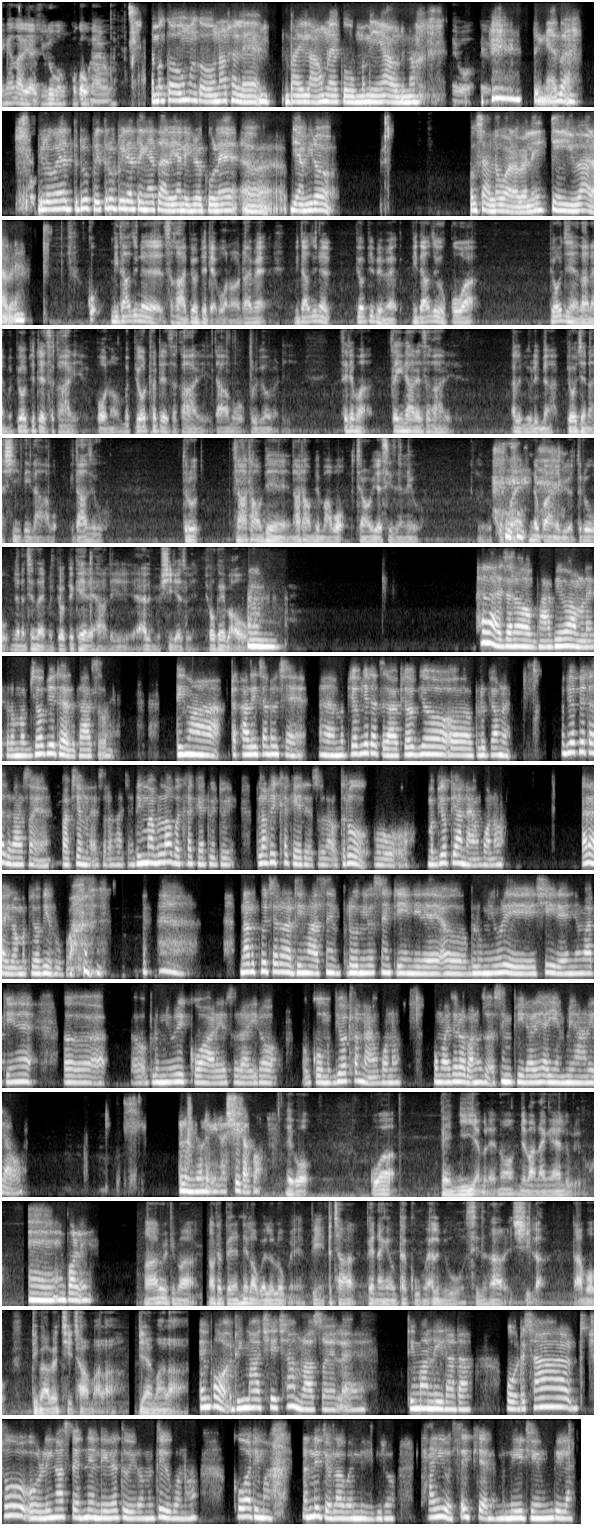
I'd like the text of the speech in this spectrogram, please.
င်္ကန်းသားတွေကယူလို့မကုန်နိုင်ဘူးမကုန်းမကုန်းနောက်ထပ်လည်းဘာတွေလာအောင်မလဲကိုမမြင်ရအောင်လို့နော်ဟဲ့ပေါ့ဟဲ့သင်ခန်းစာဒီလိုပဲသူတို့ပေးသူတို့ပေးတဲ့သင်ခန်းစာတွေကနေပြီးတော့ကိုလည်းအာပြန်ပြီးတော့ဥစ္စာလောက်ရတာပဲလေတင်ယူရတာပဲကိုမိသားစုနဲ့စကားပြောဖြစ်တယ်ပေါ့နော်ဒါပေမဲ့မိသားစုနဲ့ပြောဖြစ်ပေမဲ့မိသားစုကိုကိုကပြောချင်တာနဲ့မပြောဖြစ်တဲ့စကားတွေပေါ့နော်မပြောထွက်တဲ့စကားတွေဒါမှမဟုတ်ဘယ်လိုပြောမလဲဒီစိတ်ထဲမှာတိန်းထားတဲ့စကားတွေ အဲ့လိုမျိုးလေးများပြောချင်တာရှိသေးလားပေါ့မိသားစုကိုသူတို့နားထောင်ဖြစ်ရင်နားထောင်ဖြစ်မှာပေါ့ကျွန်တော်တို့ရဲ့အစီအစဉ်လေးကိုအဲ့လိုကိုယ်ကိုယ်နှုတ်ကနေပြီးတော့သူတို့မျက်နှာချင်းဆိုင်မပြောဖြစ်ခဲ့တဲ့ဟာလေးအဲ့လိုမျိုးရှိတယ်ဆိုရင်ပြောခဲ့ပါဦးอืมအဲ့ဒါကျတော့ဘာပြောရမလဲဆိုတော့မပြောပြတဲ့စကားဆိုရင်ဒီမှာတခါလေးကြားလို့ချင်းအဲမပြောပြတဲ့စကားပြောပြောအဲဘယ်လိုပြောမလဲ မပြောပြတဲ့စကားဆိုရင်ဘာဖြစ်မလဲဆိုတော့ခါကျဒီမှာဘယ်လောက်ပဲခက်ခဲတွေ့တွေ့ဘယ်လောက်ထိခက်ခဲတယ်ဆိုတော့သူတို့ဟိုမပြောပြနိုင်ဘူးပေါ့နော်အဲ့ဒါကြီးတော့မပြောပြဘူးပေါ့နောက်တစ်ခုကျတော့ဒီမှာအဆင်ဘယ်လိုမျိုးအဆင်ပြေနေတယ်ဟိုဘယ်လိုမျိုးတွေရှိတယ်မြန်မာပြည်နဲ့အဲဟိုဘယ်လိုမျိုးတွေကွာတယ်ဆိုတာကြီးတော့ဟိုကိုမပြောထွက်နိုင်ဘူးပေါ့နော်။ပုံမှန်ကျတော့ဘာလို့လဲဆိုတော့အဆင်ပြေတာတွေကအရင်များနေတာပေါ့။အဲ့လိုမျိုးလေးတော့ရှိတာပေါ့ဟဲ့ပေါ့ကိုက ဘယ်ညီးရမလဲเนาะမြန်မာနိုင်ငံရဲ့လူတွေကို ။အဲပေါ့လေ ငါတို့ဒီမှာနောက်ထပ်ဘယ်နှစ်လောက်ပဲလုပ်လုပ်မယ်ပြီးရင်တခြားဘယ်နိုင်ငံကိုတက်ကူမယ်အဲ့လိုမျိုးစီစဉ်တာတွေရှိလားဒါမှမဟုတ်ဒီမှာပဲခြေချမှာလားပြန်မှာလား ။အင်းပေါ့ဒီမှာခြေချမလားဆိုရင်လည်းဒီမှာနေလာတာဟိုတခြားတချို့ဟို၄50နှစ်နေတဲ့သူတွေတော့မသိဘူးပေါ့နော်။ ကိုကဒီမှာနှစ်နှစ်ကျော်လောက်ပဲနေပြီးတော့ထိုင်းကိုစိတ်ပြက်နေမနေချင်ဘူးဒီလား။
